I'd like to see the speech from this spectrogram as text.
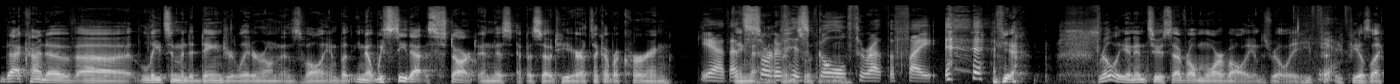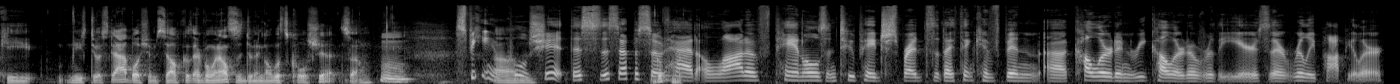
that kind of uh, leads him into danger later on in this volume. But you know, we see that start in this episode here. It's like a recurring. Yeah, that's that sort of his goal him. throughout the fight. yeah, really, and into several more volumes. Really, he, fe- Yeah. he feels like he needs to establish himself because everyone else is doing all this cool shit. So Speaking of Um, cool shit, this this episode had a lot of panels and two page spreads that I think have been uh, colored and recolored over the years. They're really popular.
